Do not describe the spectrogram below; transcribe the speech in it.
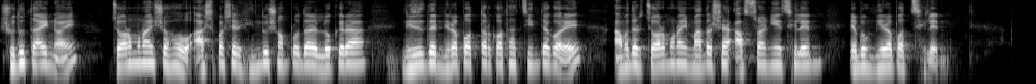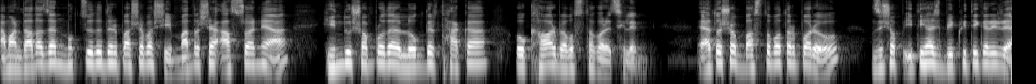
শুধু তাই নয়, চরমনাই সহ আশপাশের হিন্দু সম্প্রদায়ের লোকেরা নিজেদের নিরাপত্তার কথা চিন্তা করে আমাদের চরমনাই মাদ্রাসায় আশ্রয় নিয়েছিলেন এবং নিরাপদ ছিলেন। আমার দাদাজান মুক্তিযোদ্ধাদের পাশাপাশি মাদ্রাসায় আশ্রয় নেয়া হিন্দু সম্প্রদায়ের লোকদের থাকা ও খাওয়ার ব্যবস্থা করেছিলেন। এত সব বাস্তবতার পরেও যেসব ইতিহাস বিকৃতিকারীরা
